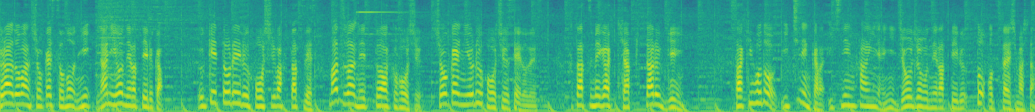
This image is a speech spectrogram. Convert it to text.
クラウドワン紹介その2何を狙っているか。受け取れる報酬は2つです。まずはネットワーク報酬紹介による報酬制度です。2つ目がキャピタルゲイン。先ほど1年から1年半以内に上場を狙っているとお伝えしました。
